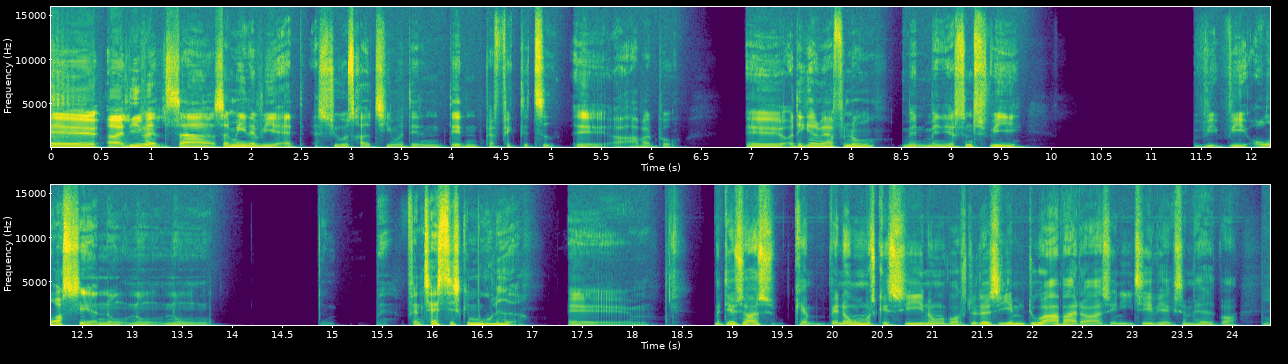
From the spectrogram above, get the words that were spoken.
Øh, og alligevel, så, så mener vi, at 37 timer, det er den, det er den perfekte tid øh, at arbejde på. Øh, og det kan det være for nogen, men, men jeg synes, vi, vi, vi overser nogle, nogle, nogle fantastiske muligheder. Øh, men det er jo så også, kan, vil nogen måske sige, nogle af vores lyttere sige, jamen du arbejder også i en IT-virksomhed, hvor, mm.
